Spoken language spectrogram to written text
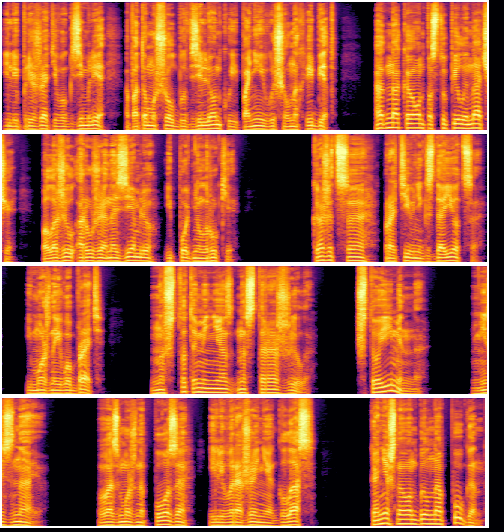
или прижать его к земле, а потом ушел бы в зеленку и по ней вышел на хребет. Однако он поступил иначе, положил оружие на землю и поднял руки. Кажется, противник сдается, и можно его брать. Но что-то меня насторожило. Что именно? Не знаю. Возможно, поза или выражение глаз. Конечно, он был напуган,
